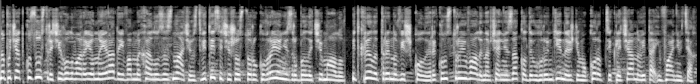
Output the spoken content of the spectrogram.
На початку зустрічі голова районної ради Іван Михайло зазначив, з 2006 року в районі зробили чимало. Відкрили три нові школи, реконструювали навчальні заклади в Горунді, Нижньому Коробці, Клячанові та Іванівцях.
